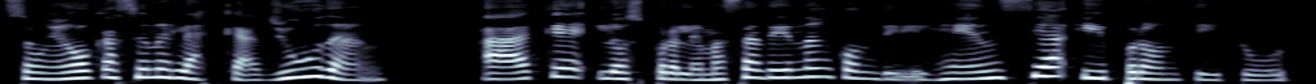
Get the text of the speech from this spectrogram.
son en ocasiones las que ayudan a que los problemas se atiendan con diligencia y prontitud,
